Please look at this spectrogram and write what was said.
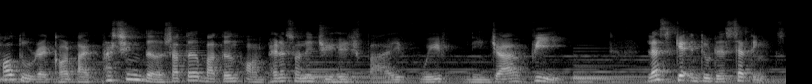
how to record by pressing the shutter button on Panasonic GH5 with Ninja V. Let's get into the settings.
